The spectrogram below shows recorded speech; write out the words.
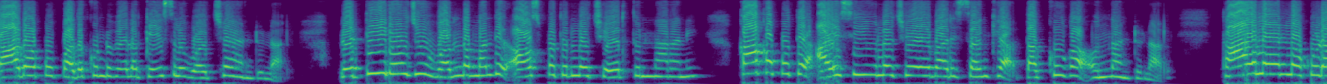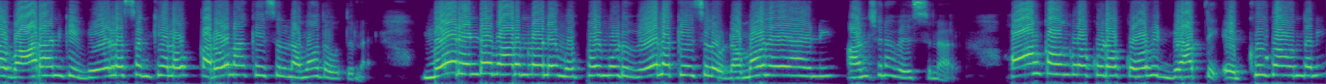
దాదాపు పదకొండు వేల కేసులు వచ్చాయంటున్నారు. ప్రతిరోజు వంద మంది ఆసుపత్రిలో చేరుతున్నారని కాకపోతే ఐసీయూలో చేరే వారి సంఖ్య తక్కువగా ఉందంటున్నారు. థాయిలాండ్లో కూడా వారానికి వేల సంఖ్యలో కరోనా కేసులు నమోదవుతున్నాయి. మే రెండో వారంలోనే ముప్పై మూడు వేల కేసులు నమోదయ్యాయని అంచనా వేస్తున్నారు. హాంకాంగ్లో కూడా కోవిడ్ వ్యాప్తి ఎక్కువగా ఉందని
